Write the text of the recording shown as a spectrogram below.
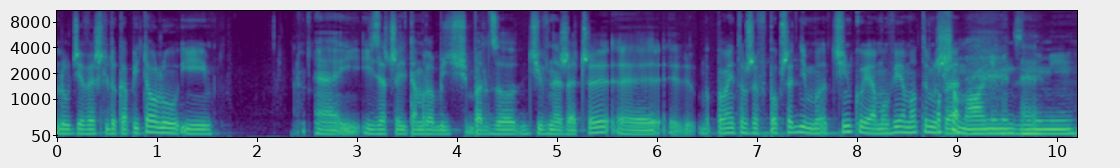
ludzie weszli do Kapitolu i i, i, zaczęli tam robić bardzo dziwne rzeczy. E, pamiętam, że w poprzednim odcinku ja mówiłem o tym, o że... Szamanie między e, innymi.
